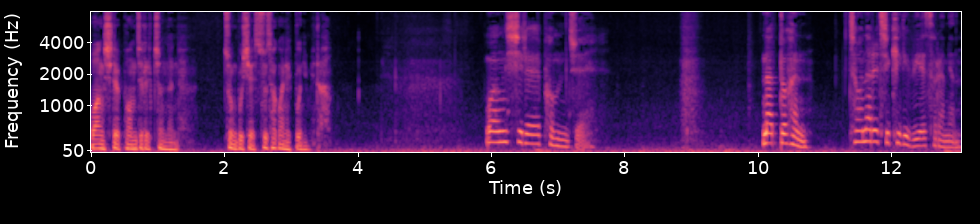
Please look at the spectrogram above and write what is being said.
왕실의 범죄를 쫓는 중부시의 수사관일 뿐입니다. 왕실의 범죄. 나 또한 전하를 지키기 위해서라면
